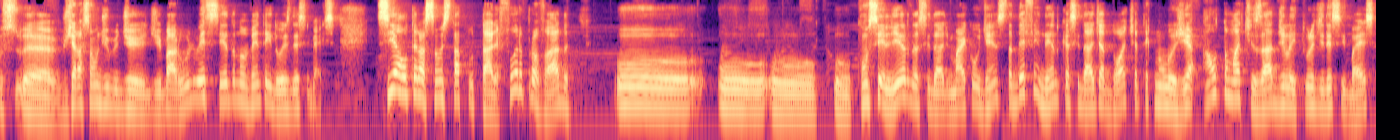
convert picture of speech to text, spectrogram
uh, geração de, de, de barulho exceda 92 decibéis. Se a alteração estatutária for aprovada, o, o, o, o, conselheiro da cidade, Michael Jens, está defendendo que a cidade adote a tecnologia automatizada de leitura de decibéis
